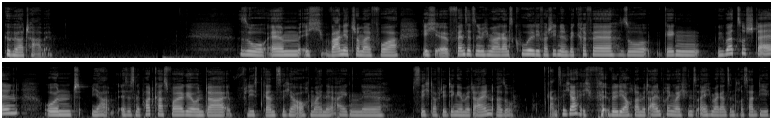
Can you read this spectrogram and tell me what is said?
gehört habe. So, ähm, ich warne jetzt schon mal vor. Ich äh, fände es jetzt nämlich mal ganz cool, die verschiedenen Begriffe so gegenüberzustellen. Und ja, es ist eine Podcast-Folge und da fließt ganz sicher auch meine eigene Sicht auf die Dinge mit ein. Also ganz sicher. Ich will die auch damit einbringen, weil ich finde es eigentlich mal ganz interessant, die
